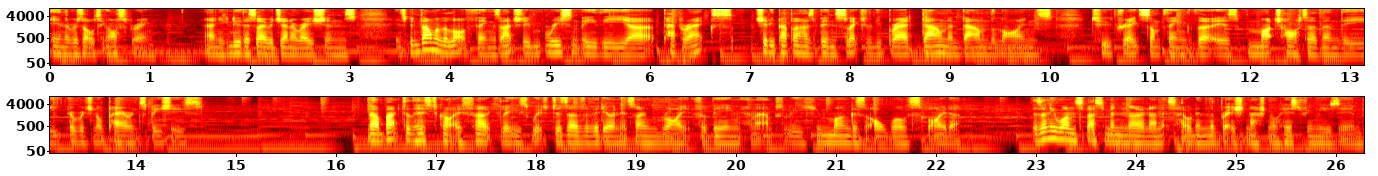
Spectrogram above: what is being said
in the resulting offspring and you can do this over generations. It's been done with a lot of things. Actually, recently the uh, Pepper X chili pepper has been selectively bred down and down the lines to create something that is much hotter than the original parent species. Now back to the Hysterocrates Hercules, which deserves a video in its own right for being an absolutely humongous old world spider. There's only one specimen known and it's held in the British National History Museum,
